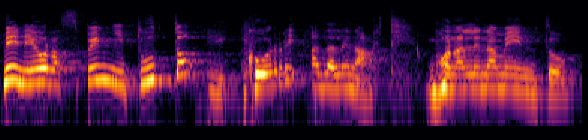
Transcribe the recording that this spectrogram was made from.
Bene, ora spegni tutto e corri ad allenarti. Buon allenamento!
